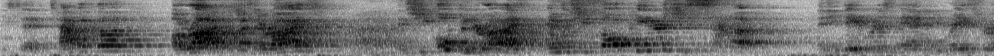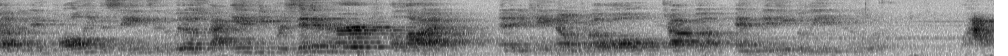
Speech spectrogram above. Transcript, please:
he said, Tabitha, arise. Everybody say arise? And she opened her eyes, and when she saw Peter, she sat up. And he gave her his hand, and he raised her up. And then calling the saints and the widows back in, he presented her alive. And it became known throughout all Joppa, and many believed in the Lord. Wow.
